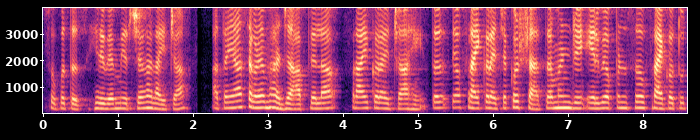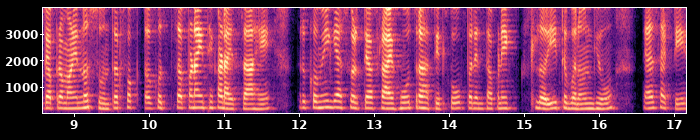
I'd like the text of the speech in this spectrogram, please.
सोबतच हिरव्या मिरच्या घालायच्या. आता या सगळ्या भाज्या आपल्याला फ्राय करायच्या आहे तर त्या फ्राय करायच्या कशा तर म्हणजे एरवी आपण जसं फ्राय करतो त्याप्रमाणे नसून तर फक्त कच्चापणा इथे काढायचा आहे. तर कमी गॅसवर त्या फ्राय होत राहतील तोपर्यंत आपण एक स्लरी इथे बनवून घेऊ. त्यासाठी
